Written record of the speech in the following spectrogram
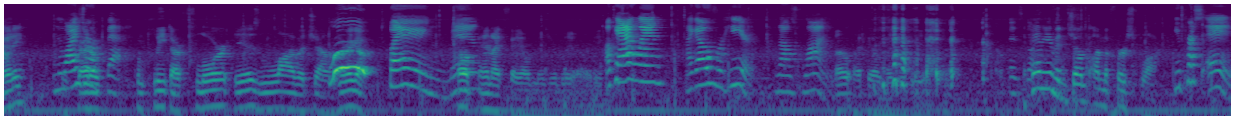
Ready? And why is your back? Complete our floor is lava challenge. Woo! Here we go. Bang, man. Oh, and I failed miserably already. Okay, I win. I got over here because I was flying. Oh, I failed I can't even jump on the first block. You press A.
